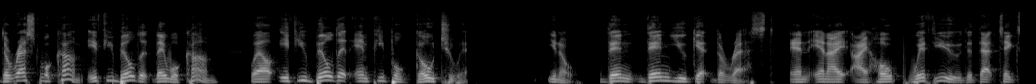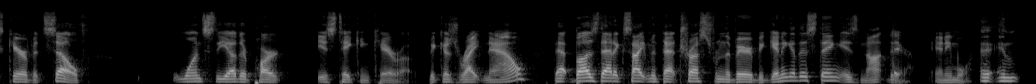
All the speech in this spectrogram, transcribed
the rest will come. If you build it, they will come. Well, if you build it and people go to it, you know, then then you get the rest. And and I I hope with you that that takes care of itself once the other part is taken care of. Because right now that buzz, that excitement, that trust from the very beginning of this thing is not there anymore. And, and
